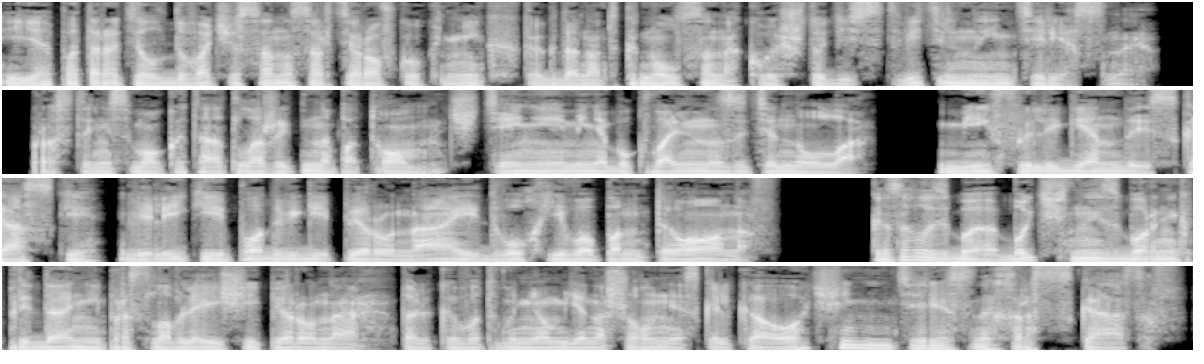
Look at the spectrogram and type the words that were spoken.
Я потратил два часа на сортировку книг, когда наткнулся на кое-что действительно интересное. Просто не смог это отложить на потом, чтение меня буквально затянуло. Мифы, легенды и сказки, великие подвиги Перуна и двух его пантеонов. Казалось бы, обычный сборник преданий, прославляющий Перуна, только вот в нем я нашел несколько очень интересных рассказов.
